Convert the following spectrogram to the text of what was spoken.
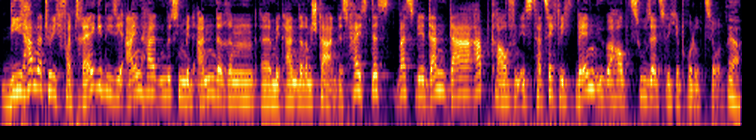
Die haben natürlich Verträge, die sie einhalten müssen mit anderen, äh, mit anderen Staaten. Das heißt, das, was wir dann da abkaufen, ist tatsächlich, wenn überhaupt, zusätzliche Produktion. Ja.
